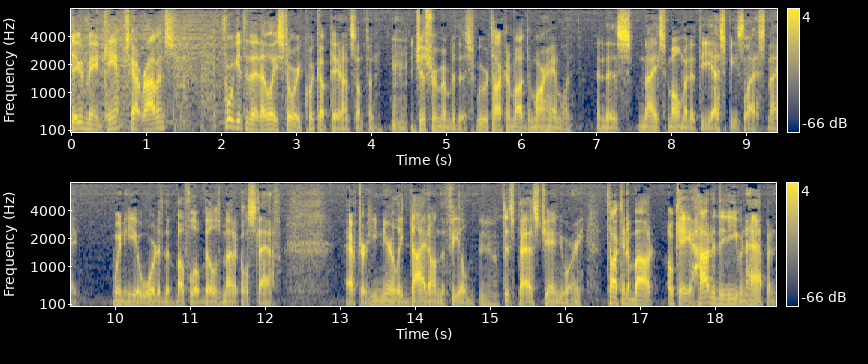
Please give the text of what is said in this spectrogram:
David Van Camp, Scott Robbins. Before we get to that LA story, quick update on something. Just remember this. We were talking about Damar Hamlin and this nice moment at the ESPYs last night when he awarded the Buffalo Bills medical staff after he nearly died on the field this past January. Talking about, okay, how did it even happen?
